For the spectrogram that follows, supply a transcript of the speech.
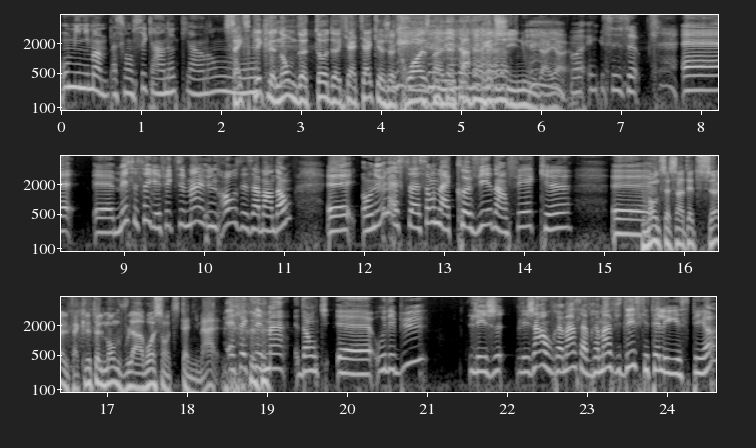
au minimum. Parce qu'on sait qu'il y en a qui en ont. Ça euh, explique le nombre de tas de caca que je croise dans les parcs près de chez nous, d'ailleurs. Ouais, c'est ça. Euh, euh, mais c'est ça, il y a effectivement une hausse des abandons. Euh, on a eu la situation de la COVID, en fait, que. euh, Le monde se sentait tout seul. Fait que là, tout le monde voulait avoir son petit animal. Effectivement. Donc, euh, au début, les, les gens ont vraiment, ça a vraiment vidé ce qu'étaient les SPA.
